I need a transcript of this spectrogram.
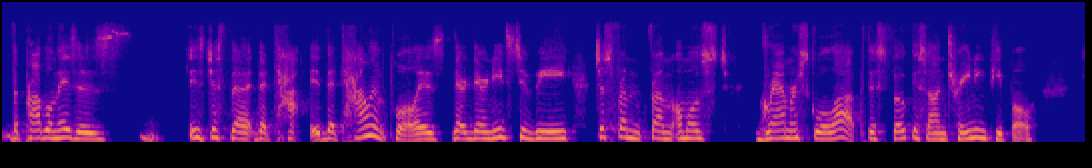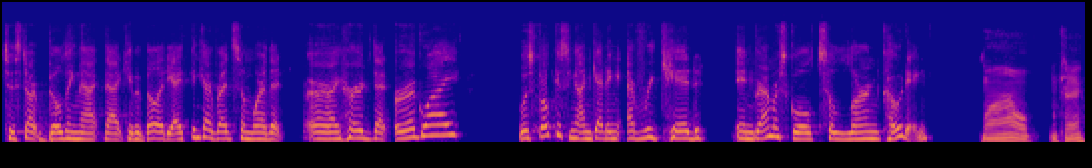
The problem is is is just the the ta- the talent pool is there there needs to be just from from almost grammar school up this focus on training people to start building that that capability. I think I read somewhere that or I heard that Uruguay was focusing on getting every kid in grammar school to learn coding. Wow. Okay.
